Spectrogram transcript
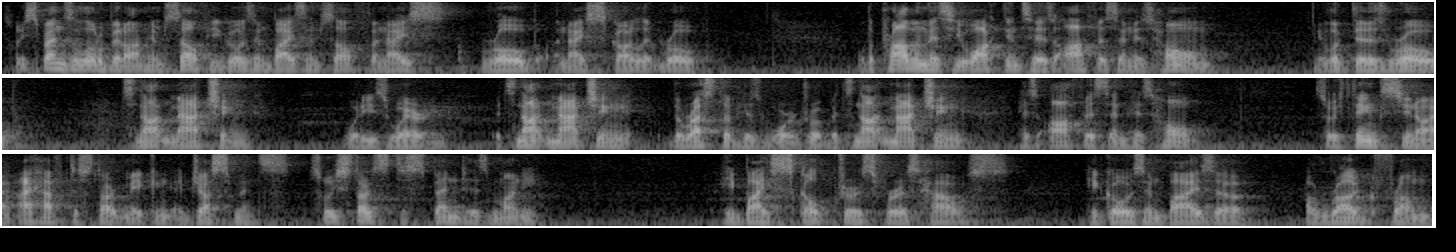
So he spends a little bit on himself. He goes and buys himself a nice robe, a nice scarlet robe. Well, the problem is he walked into his office and his home. He looked at his robe. It's not matching what he's wearing. It's not matching the rest of his wardrobe. It's not matching his office and his home. So he thinks, you know, I, I have to start making adjustments. So he starts to spend his money. He buys sculptures for his house. He goes and buys a, a rug from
